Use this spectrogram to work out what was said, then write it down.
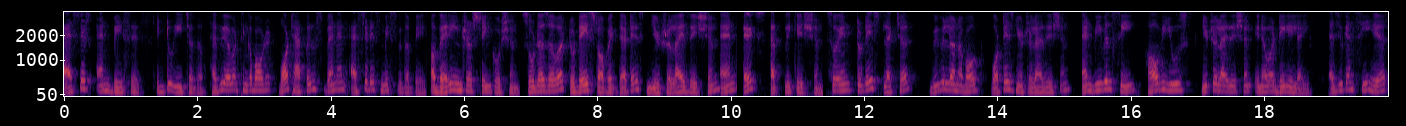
acids and bases into each other. Have you ever think about it? What happens when an acid is mixed with a base? A very interesting question. So does our today's topic that is neutralization and its application. So in today's lecture, we will learn about what is neutralization and we will see how we use neutralization in our daily life. As you can see here,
